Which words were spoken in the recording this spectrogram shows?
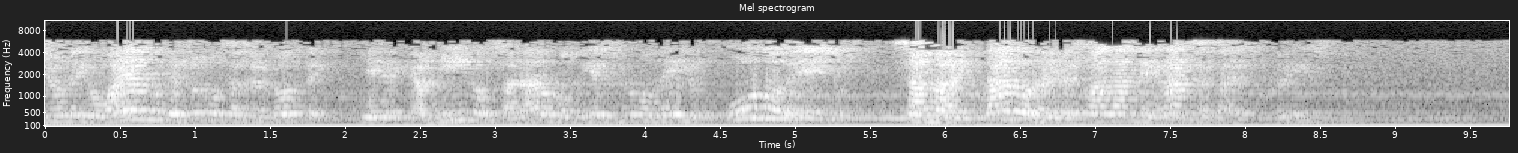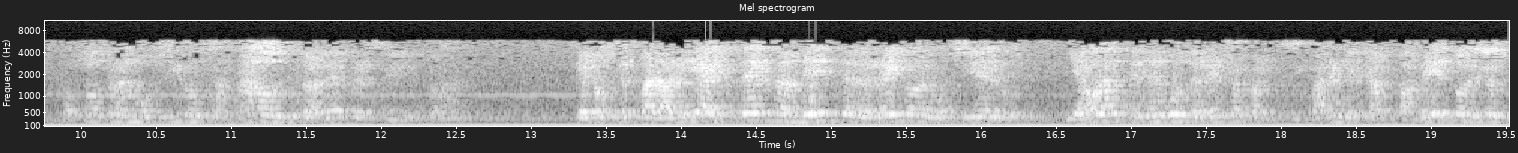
Señor le dijo, vayan donde somos sacerdote. Y en el camino sanaron los diez y uno de ellos, uno de ellos, samaritano, regresó a darle gracias a Jesucristo. Nosotros hemos sido sanados de una lepra espiritual que nos separaría eternamente del reino de los cielos. Y ahora tenemos derecho a participar en el campamento de Dios.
